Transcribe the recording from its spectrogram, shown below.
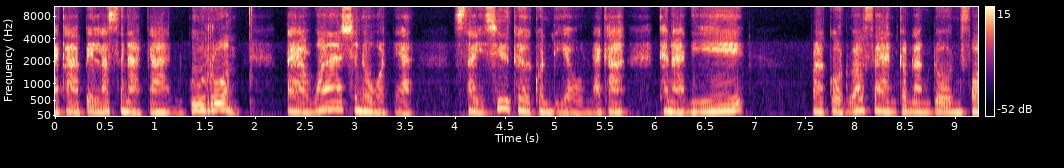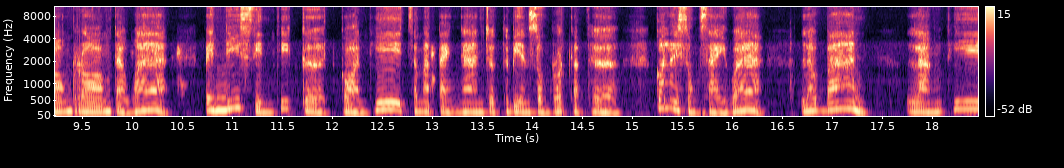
นะคะ เป็นลักษณะการกู้ร่วม แต่ว่าโฉนดเนี่ยใส่ชื่อเธอคนเดียวนะคะ ขณะนี้ปรากฏว่าแฟนกำลังโดนฟ้องร้องแต่ว่า เป็นหนี้สินที่เกิดก่อนที่จะมาแต่งงานจดทะเบียนสมรสกับเธอ ก็เลยสงสัยว่า แล้วบ้านหลังที่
